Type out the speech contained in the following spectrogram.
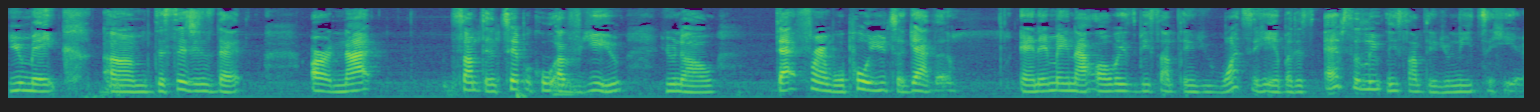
you make um, decisions that are not something typical of you, you know, that friend will pull you together and it may not always be something you want to hear, but it's absolutely something you need to hear.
